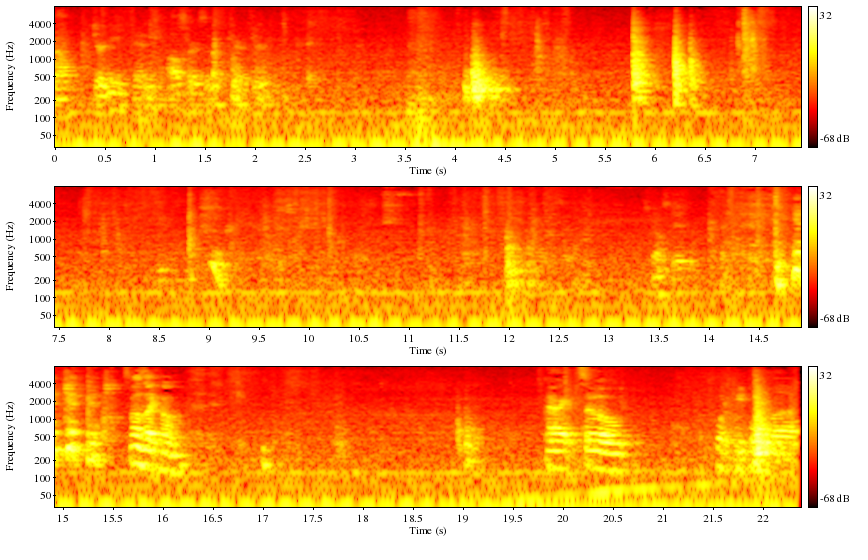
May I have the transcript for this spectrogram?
well, dirty and all sorts of character. Smells. Smells like home. All right, so What do people uh,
